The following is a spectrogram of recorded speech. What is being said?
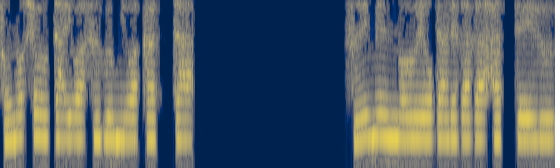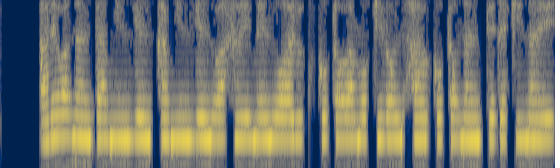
その正体はすぐにわかった。水面の上を誰かが張っている。あれはなんだ人間か人間は水面を歩くことはもちろん這うことなんてできない。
